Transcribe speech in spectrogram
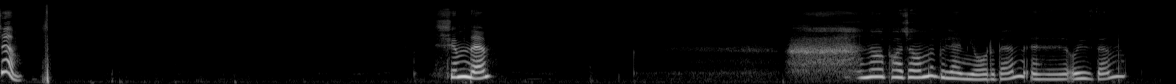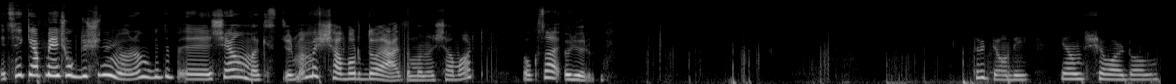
dım. Şimdi ne yapacağımı bilemiyorum ben. Ee, o yüzden e, tek yapmayı çok düşünmüyorum. Gidip e, şey almak istiyorum ama şavurda her zaman o. Yoksa ölürüm. Tabii ki de o değil. Yanlış şavarda aldım.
